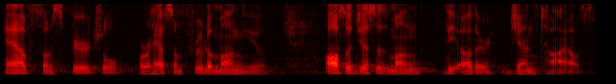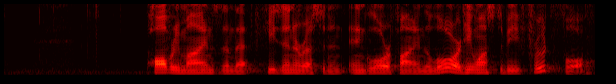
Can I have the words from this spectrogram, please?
have some spiritual or have some fruit among you, also just as among the other Gentiles. Paul reminds them that he's interested in, in glorifying the Lord. He wants to be fruitful.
